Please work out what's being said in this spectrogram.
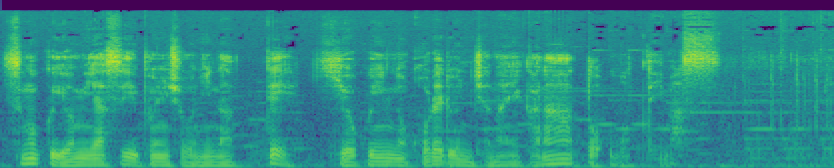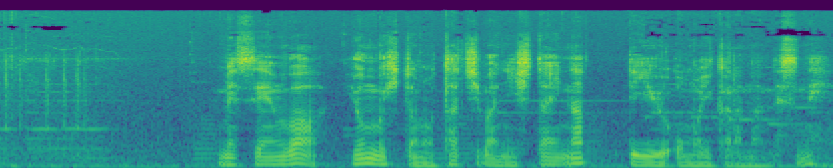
すごく読みやすい文章になって記憶に残れるんじゃないかなと思っています。目線は読む人の立場にしたいなっていう思いからなんですね。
